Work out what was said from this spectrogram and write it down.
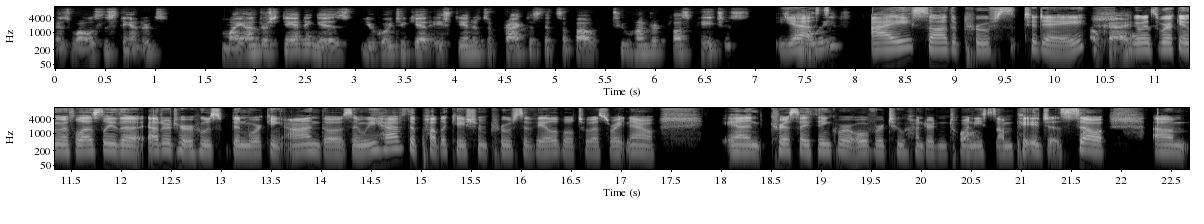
as well as the standards. My understanding is you're going to get a standards of practice that's about 200 plus pages. Yes. I, I saw the proofs today. Okay. I was working with Leslie, the editor, who's been working on those, and we have the publication proofs available to us right now. And Chris, I think we're over 220 wow. some pages. So, um,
